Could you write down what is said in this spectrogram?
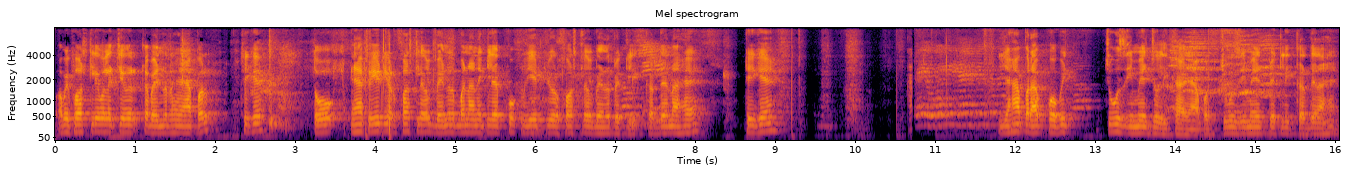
अभी फ़र्स्ट लेवल अचीवर का बैनर है यहाँ पर, ठीक है? तो यहाँ create your first level banner बनाने के लिए आपको create your first level banner पे क्लिक कर देना है, ठीक है? यहाँ पर आपको अभी चूज़ इमेज जो लिखा है, यहाँ पर चूज़ इमेज पे क्लिक कर देना है।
